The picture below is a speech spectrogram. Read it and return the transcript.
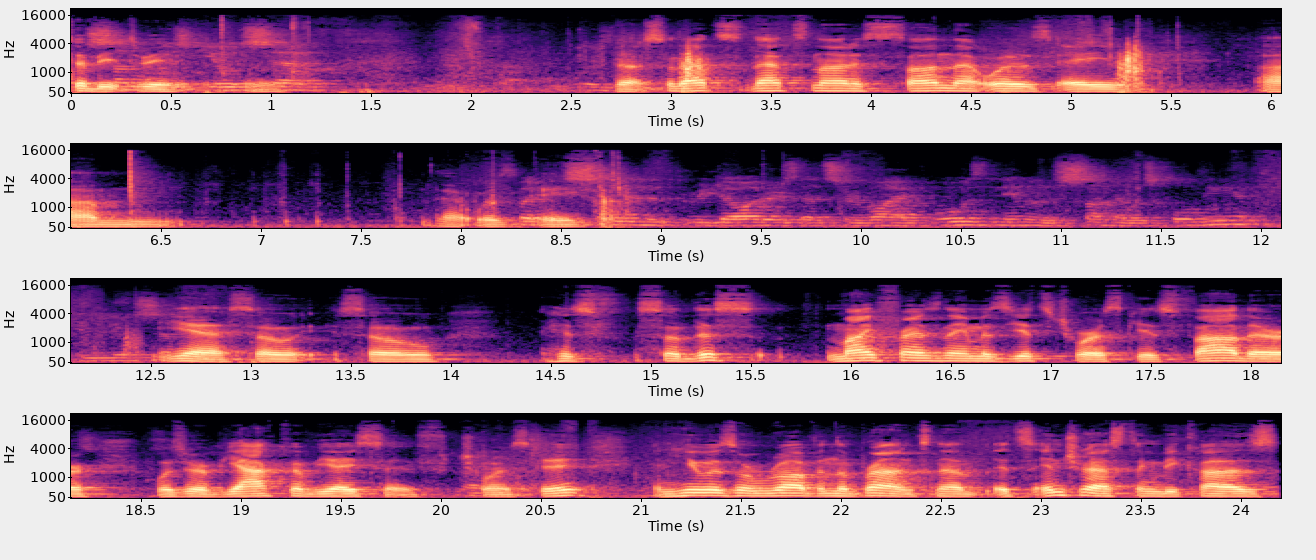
To be, to be, no, so that's that's not his son. That was a um, that was But a son the three daughters that survived. What was the name of the son that was holding it? Yeah. So so his so this my friend's name is Yitz Twersky. His father was Reb Yaakov Yosef Twersky, and he was a rav in the Bronx. Now it's interesting because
